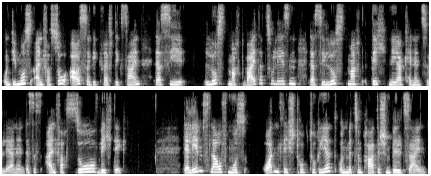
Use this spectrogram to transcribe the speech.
und die muss einfach so aussagekräftig sein, dass sie Lust macht, weiterzulesen, dass sie Lust macht, dich näher kennenzulernen. Das ist einfach so wichtig. Der Lebenslauf muss ordentlich strukturiert und mit sympathischem Bild sein.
